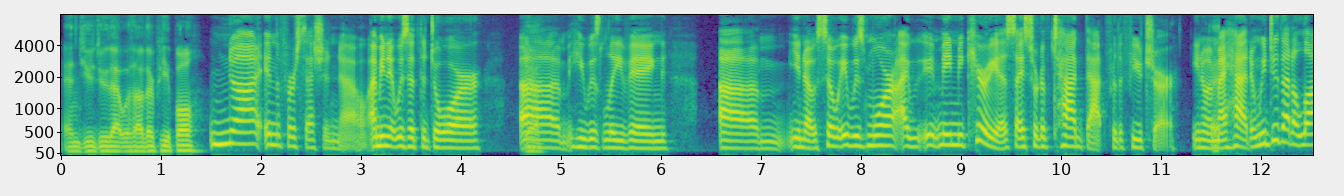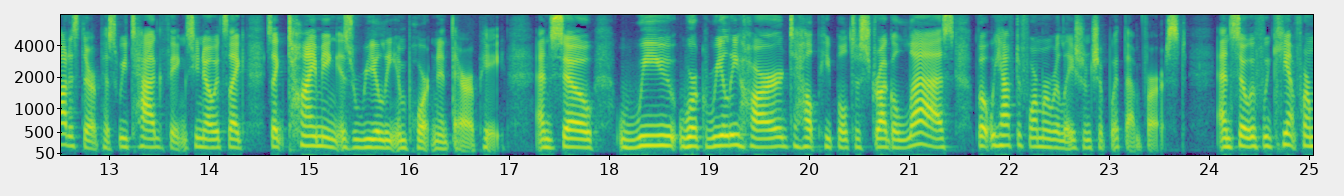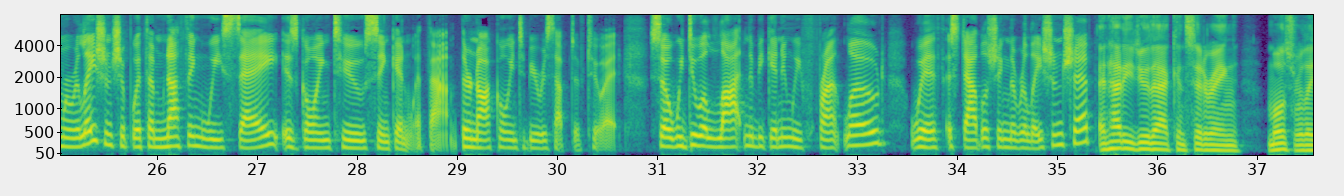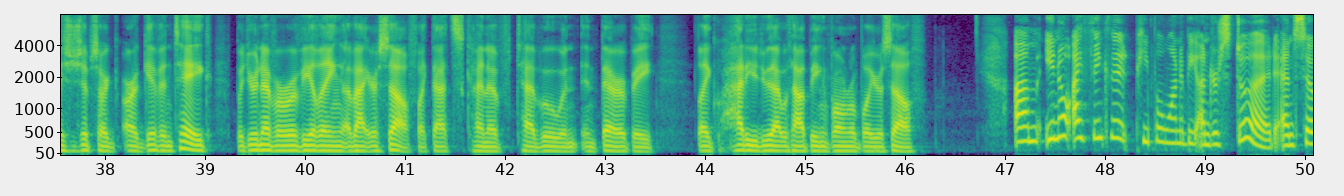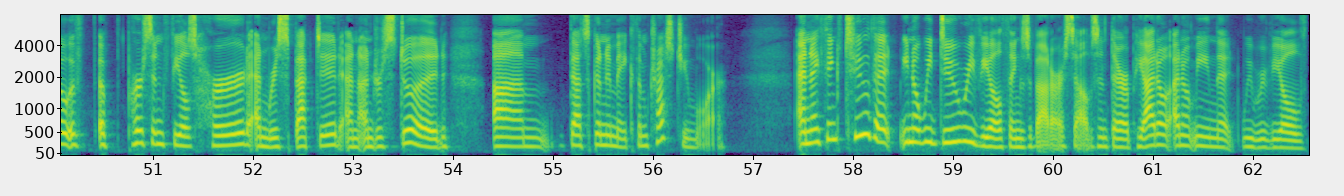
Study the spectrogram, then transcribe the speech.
and do you do that with other people? Not in the first session, no. I mean, it was at the door. Yeah. Um, he was leaving. Um, you know, so it was more. I, it made me curious. I sort of tagged that for the future, you know, in my head. And we do that a lot as therapists. We tag things. You know, it's like it's like timing is really important in therapy, and so we work really hard to help people to struggle less. But we have to form a relationship with them first. And so if we can't form a relationship with them, nothing we say is going to sink in with them. They're not going to be receptive to it. So we do a lot in the beginning. We front load with establishing the relationship. And how do you do that, considering most relationships are are give and take, but you're never revealing about yourself? Like that's kind of taboo in, in therapy. Like, how do you do that without being vulnerable yourself? Um, you know, I think that people want to be understood. And so if a person feels heard and respected and understood, um, that's going to make them trust you more. And I think too that, you know, we do reveal things about ourselves in therapy. I don't I don't mean that we reveal,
